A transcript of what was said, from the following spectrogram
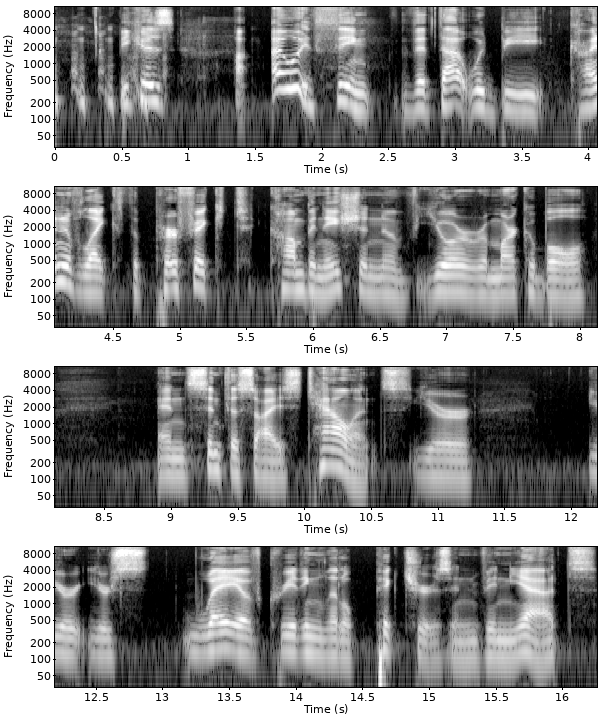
because I would think that that would be kind of like the perfect combination of your remarkable and synthesized talents, your your your way of creating little pictures and vignettes,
